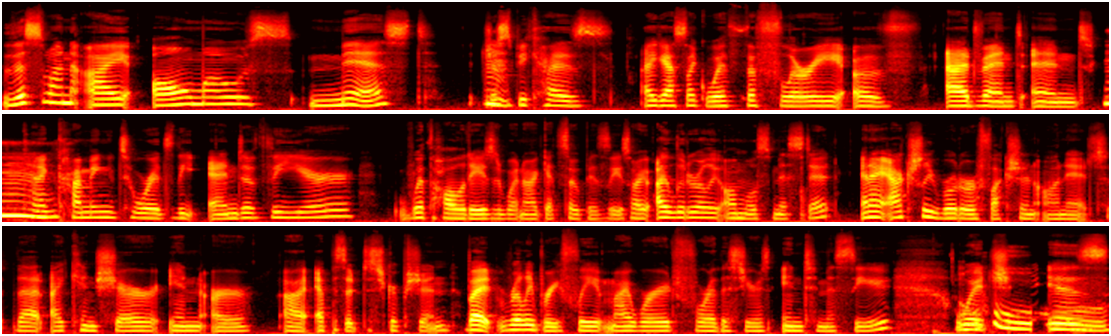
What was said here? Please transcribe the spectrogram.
this one I almost missed just because I guess like with the flurry of Advent and kind Mm. of coming towards the end of the year with holidays and whatnot, it gets so busy. So I, I literally almost missed it. And I actually wrote a reflection on it that I can share in our uh, episode description. But really briefly, my word for this year is intimacy, which is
